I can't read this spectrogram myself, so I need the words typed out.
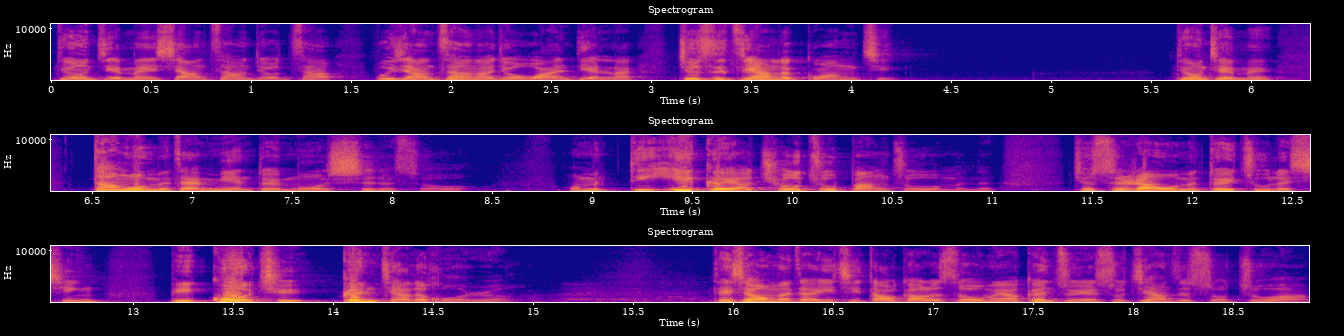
弟兄姐妹想唱就唱，不想唱那就晚点来，就是这样的光景。弟兄姐妹，当我们在面对末世的时候，我们第一个要求主帮助我们的，就是让我们对主的心比过去更加的火热。等一下我们在一起祷告的时候，我们要跟主耶稣这样子说：主啊，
